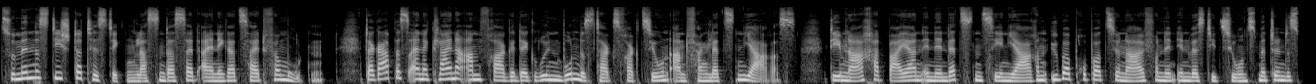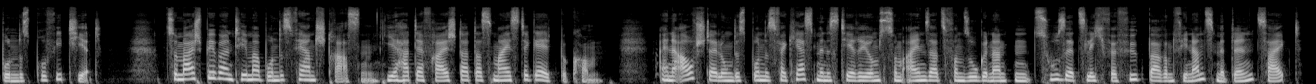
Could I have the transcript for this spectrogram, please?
Zumindest die Statistiken lassen das seit einiger Zeit vermuten. Da gab es eine kleine Anfrage der Grünen Bundestagsfraktion Anfang letzten Jahres. Demnach hat Bayern in den letzten zehn Jahren überproportional von den Investitionsmitteln des Bundes profitiert. Zum Beispiel beim Thema Bundesfernstraßen. Hier hat der Freistaat das meiste Geld bekommen. Eine Aufstellung des Bundesverkehrsministeriums zum Einsatz von sogenannten zusätzlich verfügbaren Finanzmitteln zeigt,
